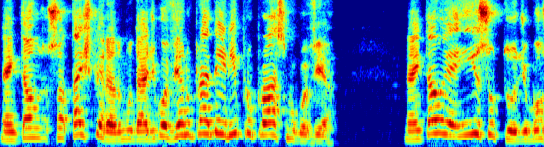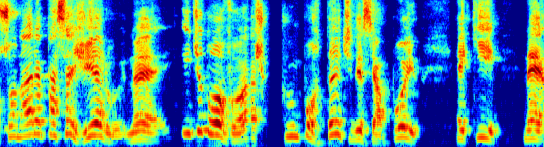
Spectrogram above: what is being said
Né? Então, só está esperando mudar de governo para aderir para o próximo governo. Né? Então, é, isso tudo de Bolsonaro é passageiro. Né? E, de novo, eu acho que o importante desse apoio é que né,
